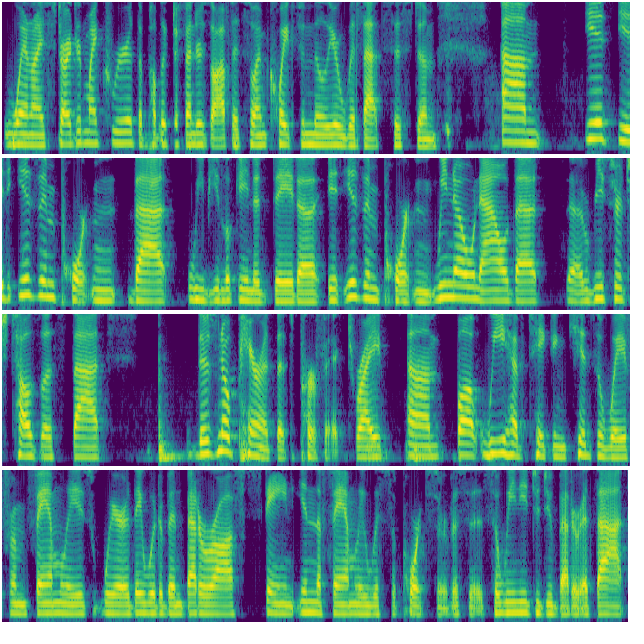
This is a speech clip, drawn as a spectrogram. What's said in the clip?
when I started my career at the public defender's office, so I'm quite familiar with that system. Um, it it is important that we be looking at data? It is important. We know now that the research tells us that there's no parent that's perfect, right? Um, but we have taken kids away from families where they would have been better off staying in the family with support services. So we need to do better at that.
